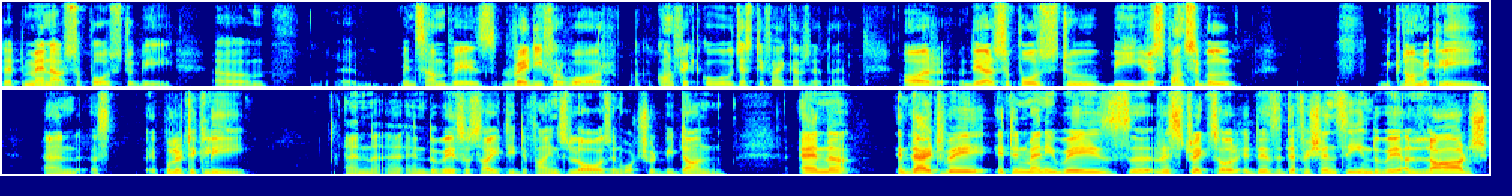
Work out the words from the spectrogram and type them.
that men are suppose to be in some ویز ریڈی فار وار کانفلکٹ کو وہ جسٹیفائی کر جاتا ہے or they are supposed to be responsible economically and uh, politically, uh, and the way society defines laws and what should be done. And uh, in that way, it in many ways restricts, or there's a deficiency in the way a large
